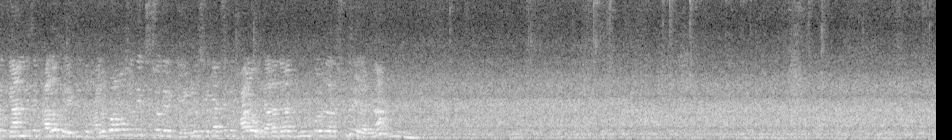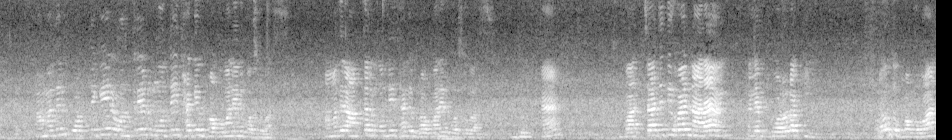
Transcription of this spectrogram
তো জ্ঞান দিতে ভালো করে, কিন্তু ভালো পরামর্শ দিচ্ছিস ওদেরকে। এগুলো শেখাচ্ছে ভালো, যারা যারা ভুল করে তারা শুধরে যাবে না আমাদের প্রত্যেকের অন্তরের মধ্যেই থাকে ভগবানের বসবাস। আমাদের আত্মার মধ্যেই থাকে ভগবানের বসবাস। হ্যাঁ? বাচ্চা যদি হয় নারায়ণ, তাহলে বড়রা কি? ওরাও তো ভগবান।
